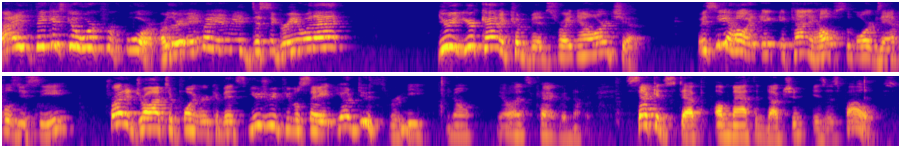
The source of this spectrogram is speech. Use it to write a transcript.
I think it's going to work for 4. Are there anybody, anybody disagreeing with that? You're, you're kind of convinced right now, aren't you? But you see how it, it, it kind of helps the more examples you see? Try to draw to a point where you're convinced. Usually people say, you know, do three, you know, you know, that's kind of a good number. Second step of math induction is as follows.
